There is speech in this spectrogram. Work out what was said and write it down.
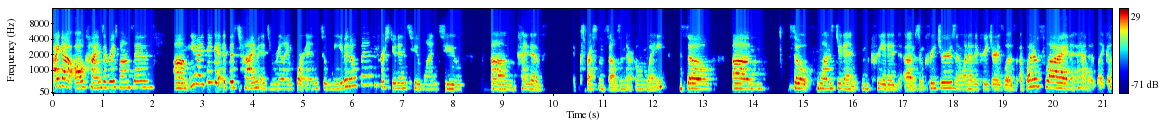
I got all kinds of responses. Um, you know, I think at, this time it's really important to leave it open for students who want to um, kind of express themselves in their own way. So um, so one student created um, some creatures and one of the creatures was a butterfly and it had a, like a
